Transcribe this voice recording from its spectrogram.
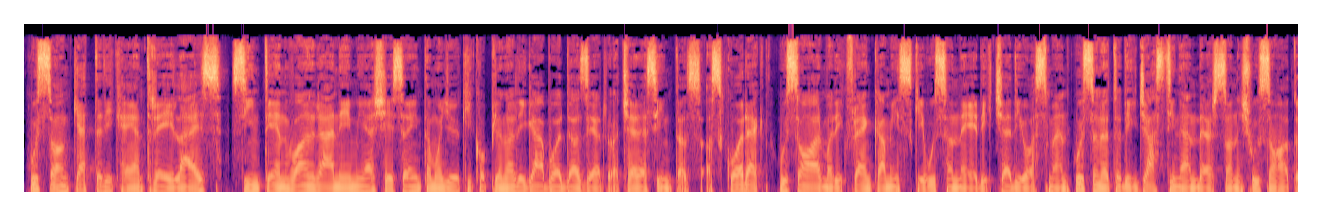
22. helyen Trey Lies, szintén van rá némi esély szerintem, hogy ő kikopjon a ligából, de azért a csere szint az, az korrekt. 23. Frank Kaminsky, 24. Chedi Osman, 25. Justin Anderson és 26.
